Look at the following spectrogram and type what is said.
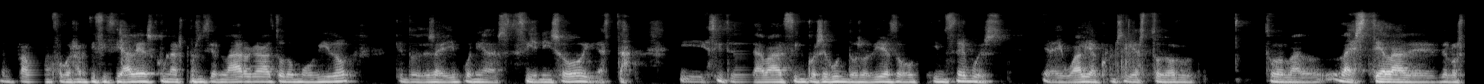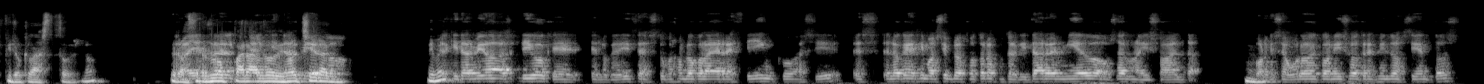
en focos artificiales con una exposición larga, todo movido, que entonces ahí ponías 100 ISO y ya está. Y si te daba 5 segundos o 10 o 15, pues era igual, ya conseguías todo, toda la, estela de, los piroclastos, ¿no? Pero hacerlo parado de noche era... Dime. quitar miedo, digo que, que, lo que dices tú, por ejemplo, con la R5, así, es, es lo que decimos siempre los fotógrafos, el quitar el miedo a usar una ISO alta porque seguro que con ISO 3200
